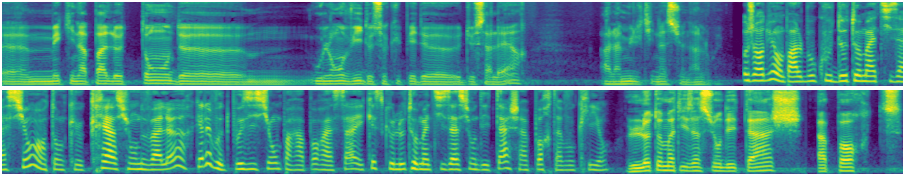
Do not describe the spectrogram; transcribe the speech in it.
euh, mais qui n'a pas le temps de, ou l'envie de s'occuper du salaire, à la multinationale. Aujourd'hui, on parle beaucoup d'automatisation en tant que création de valeur. Quelle est votre position par rapport à ça et qu'est-ce que l'automatisation des tâches apporte à vos clients? L'automatisation des tâches apporte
